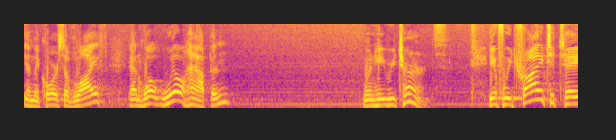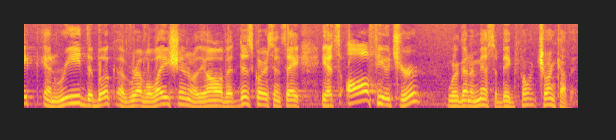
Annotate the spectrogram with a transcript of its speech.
in the course of life, and what will happen when he returns. If we try to take and read the book of Revelation or the Olivet Discourse and say it's all future, we're going to miss a big chunk of it.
